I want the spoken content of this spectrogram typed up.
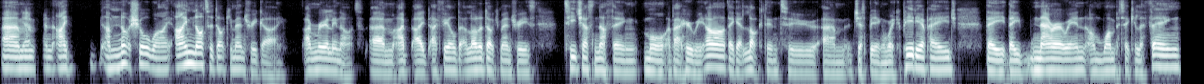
Um, Yep. and I I'm not sure why. I'm not a documentary guy. I'm really not. Um, I, I I feel that a lot of documentaries teach us nothing more about who we are. They get locked into um, just being a Wikipedia page. They they narrow in on one particular thing.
